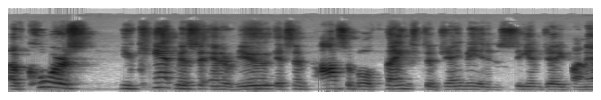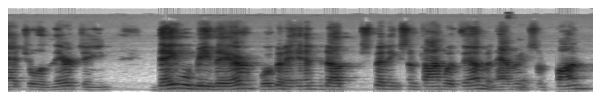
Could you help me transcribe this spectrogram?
Of course, you can't miss the interview. It's impossible thanks to Jamie and C&J Financial and their team. They will be there. We're going to end up spending some time with them and having some fun.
